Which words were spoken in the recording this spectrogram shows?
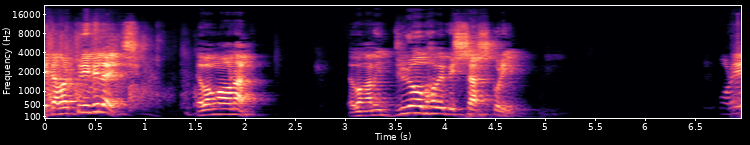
এটা আমার প্রিভিলেজ এবং অনার এবং আমি দৃঢ়ভাবে বিশ্বাস করি। পরে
